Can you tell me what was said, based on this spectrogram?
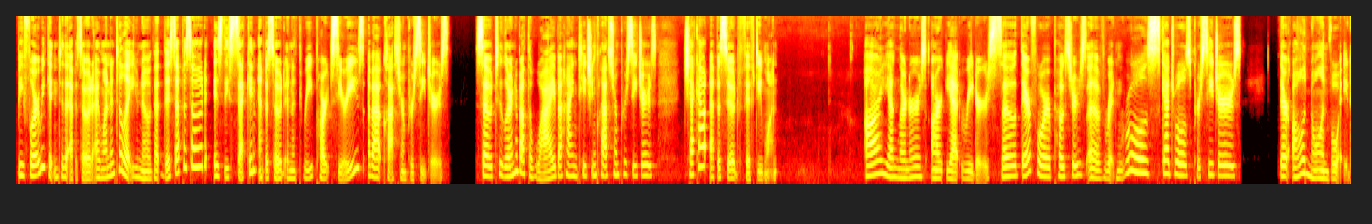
Before we get into the episode, I wanted to let you know that this episode is the second episode in a three part series about classroom procedures. So, to learn about the why behind teaching classroom procedures, check out episode 51. Our young learners aren't yet readers, so therefore, posters of written rules, schedules, procedures, they're all null and void.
